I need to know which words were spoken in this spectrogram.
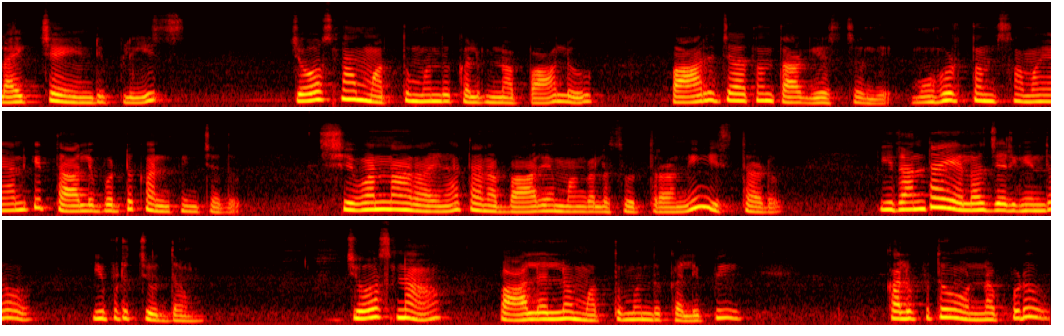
లైక్ చేయండి ప్లీజ్. జ్యోత్స్న మత్తు ముందు కలిపిన పాలు పారిజాతం తాగేస్తుంది. ముహూర్తం సమయానికి తాలిబొట్టు కనిపించదు. శివనారాయణ తన భార్య మంగళసూత్రాన్ని ఇస్తాడు. ఇదంతా ఎలా జరిగిందో ఇప్పుడు చూద్దాం. జ్యోత్స్న పాలల్లో మత్తు ముందు కలిపి కలుపుతూ ఉన్నప్పుడు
